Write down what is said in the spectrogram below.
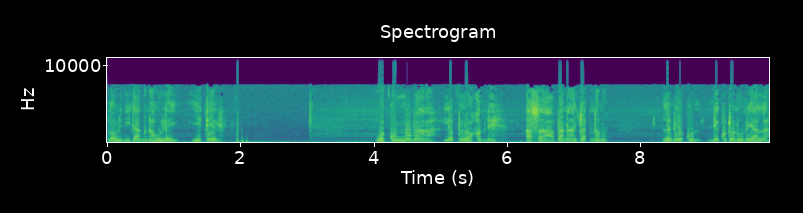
loolu ñuy jàng naxu lay yitteel. Wa kullu ma lépp asa bana jot nanu lam yakun nekkutoonum yàlla.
